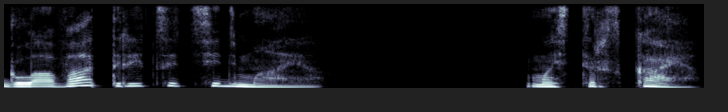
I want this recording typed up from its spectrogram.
Глава 37. Мастерская.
